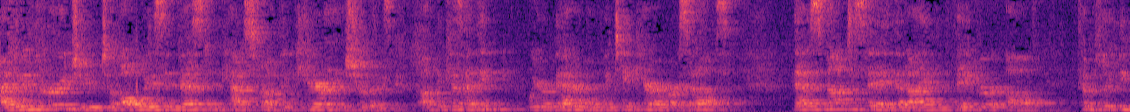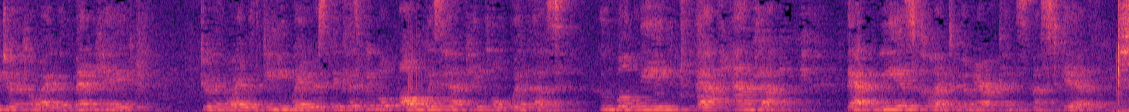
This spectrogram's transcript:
I would encourage you to always invest in catastrophic care insurance uh, because I think we are better when we take care of ourselves. That is not to say that I am in favor of completely doing away with Medicaid, doing away with DD waivers, because we will always have people with us who will need that handout that we as collective Americans must give.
